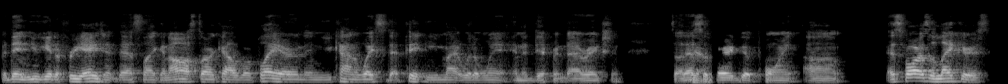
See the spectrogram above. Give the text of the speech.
but then you get a free agent that's like an all-star caliber player, and then you kind of wasted that pick, and you might would have went in a different direction. So that's yeah. a very good point. Um, as far as the Lakers,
